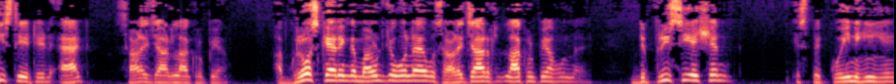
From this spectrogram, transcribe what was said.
stated at ساڑھے چار لاکھ روپیہ اب گروس کیرنگ اماؤنٹ جو ہونا ہے وہ ساڑھے چار لاکھ روپیہ ہونا ہے ڈپریسن اس پہ کوئی نہیں ہے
